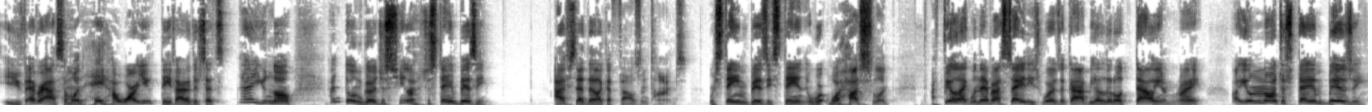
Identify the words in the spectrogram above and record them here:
you've ever asked someone, "Hey, how are you?" They've either said, "Hey, you know, I'm doing good. Just you know, just staying busy." I've said that like a thousand times. We're staying busy, staying. We're, we're hustling. I feel like whenever I say these words, I gotta be a little Italian, right? Uh, you know, just staying busy.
